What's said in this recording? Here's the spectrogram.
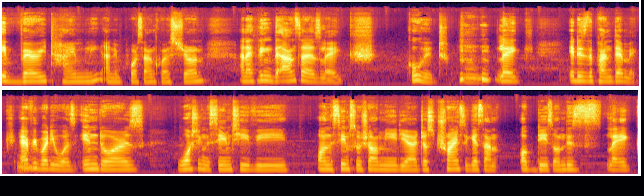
a very timely and important question. And I think the answer is like COVID. Mm. like, it is the pandemic. Mm. Everybody was indoors, watching the same TV, on the same social media, just trying to get an update on this, like,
